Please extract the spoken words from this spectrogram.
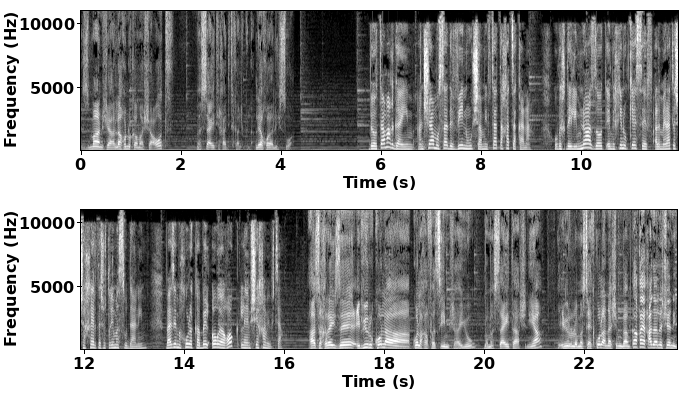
זמן שהלכנו כמה שעות, משאית אחת התקלקלה, לא יכולה לנסוע. באותם הרגעים, אנשי המוסד הבינו שהמבצע תחת סכנה, ובכדי למנוע זאת הם הכינו כסף על מנת לשחרר את השוטרים הסודנים, ואז הם יוכלו לקבל אור ירוק להמשך המבצע. אז אחרי זה העבירו כל, ה... כל החפצים שהיו במשאית השנייה, העבירו למשאית, כל האנשים גם ככה אחד על השני.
